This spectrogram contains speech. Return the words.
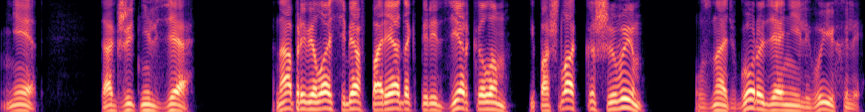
Нет, Так жить нельзя. Она привела себя в порядок перед зеркалом и пошла к кошевым, узнать, в городе они или выехали.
